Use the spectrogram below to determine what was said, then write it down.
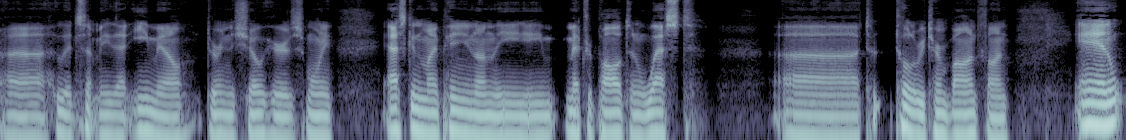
uh, who had sent me that email during the show here this morning, asking my opinion on the Metropolitan West uh, t- Total Return Bond Fund. And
